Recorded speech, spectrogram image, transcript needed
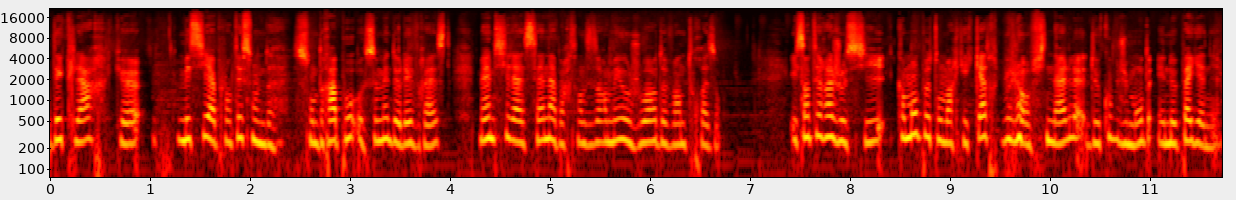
déclare que Messi a planté son, drapeau au sommet de l'Everest, même si la scène appartient désormais au joueur de 23 ans. Il s'interroge aussi comment peut-on marquer 4 buts en finale de Coupe du Monde et ne pas gagner?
